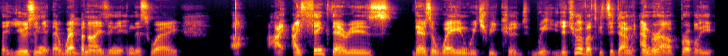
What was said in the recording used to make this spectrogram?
they're using it, they're Mm. weaponizing it in this way. Uh, I, I think there is there's a way in which we could we the two of us could sit down and hammer out probably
